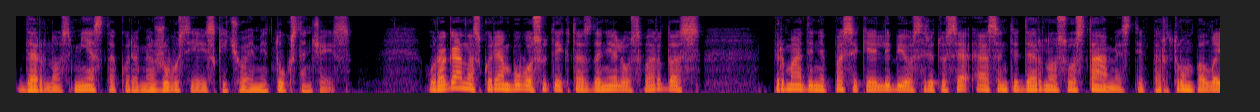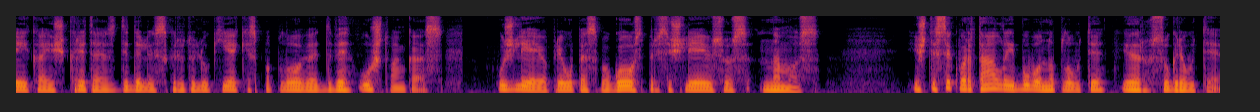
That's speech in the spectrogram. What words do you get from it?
Dernos miestą, kuriame žuvusieji skaičiuojami tūkstančiais. Uraganas, kuriam buvo suteiktas Danieliaus vardas, pirmadienį pasiekė Libijos rytuose esantį Dernos uostamestį. Per trumpą laiką iškritęs didelis kritulių kiekis paplovė dvi užtvankas, užliejo prie upės vagos prisišlėjusius namus. Ištisi kvartalai buvo nuplauti ir sugriauti.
